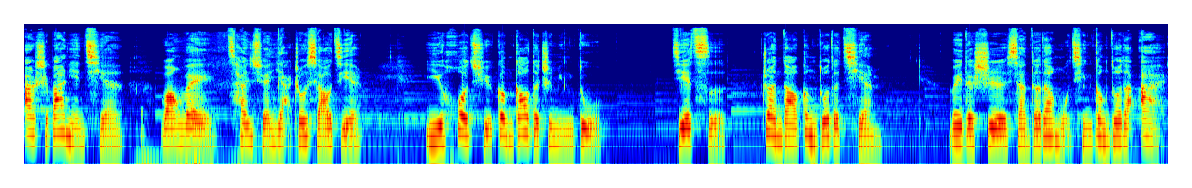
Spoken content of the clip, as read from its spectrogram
二十八年前，王伟参选亚洲小姐，以获取更高的知名度，借此赚到更多的钱，为的是想得到母亲更多的爱。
